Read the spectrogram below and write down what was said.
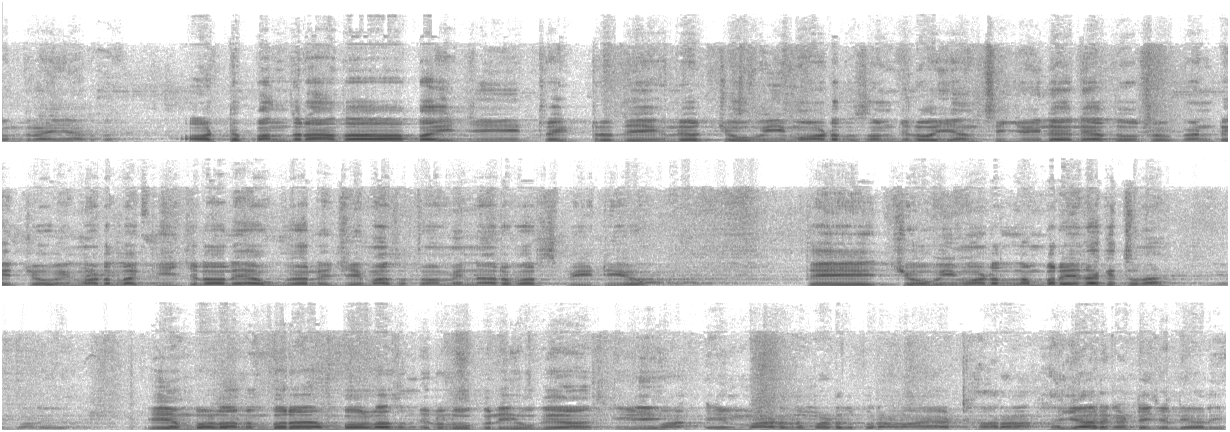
15000 ਦਾ। 815 ਦਾ ਬਾਈ ਜੀ ਟਰੈਕਟਰ ਦੇਖ ਲਿਓ 24 ਮਾਡਲ ਸਮਝ ਲਓ ਏਜੰਸੀ ਚੋਂ ਹੀ ਲੈ ਲਿਆ 200 ਘੰਟੇ 24 ਮਾਡਲ ਦਾ ਕੀ ਚਲਾ ਲਿਆ ਹੋਊਗਾ ਹਲੇ 6ਵਾਂ 7ਵਾਂ ਮਹੀਨਾ ਰਿਵਰਸ ਪੀਟੀਓ ਤੇ 24 ਮਾਡਲ ਨੰਬਰ ਇਹਦਾ ਕਿੱਥੋਂ ਦਾ? ਇਹ ਅੰਬਾਲਾ ਨੰਬਰ ਆ ਅੰਬਾਲਾ ਸਮਝ ਲਓ ਲੋਕਲ ਹੀ ਹੋ ਗਿਆ। ਇਹ ਮਾ- ਇਹ ਮਾਡਲ ਮਾਡਲ ਪੁਰਾਣਾ ਆਇਆ 18000 ਘੰਟੇ ਚੱਲਿਆ ਹਲੇ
